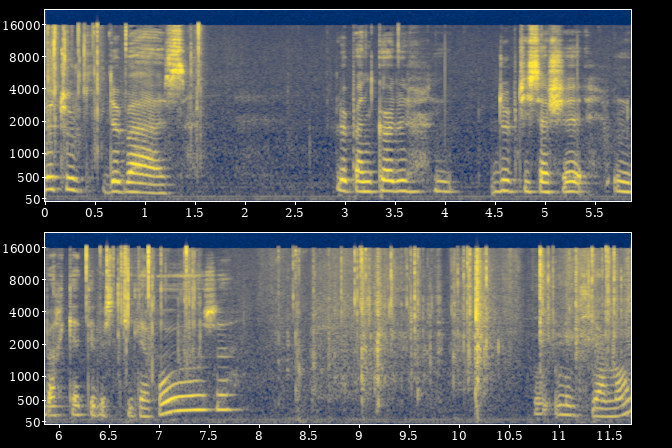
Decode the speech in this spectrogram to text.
Le tool de base, le pan colle, deux petits sachets, une barquette et le stylet rose. Et les diamants.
